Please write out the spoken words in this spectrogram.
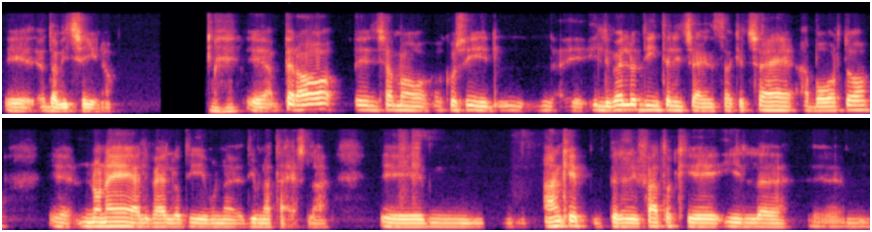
eh, da vicino. Uh-huh. Eh, però, eh, diciamo così, il, il, livello di intelligenza che c'è a bordo eh, non è a livello di, un, di una Tesla. Ehm, anche per il fatto che il, ehm,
